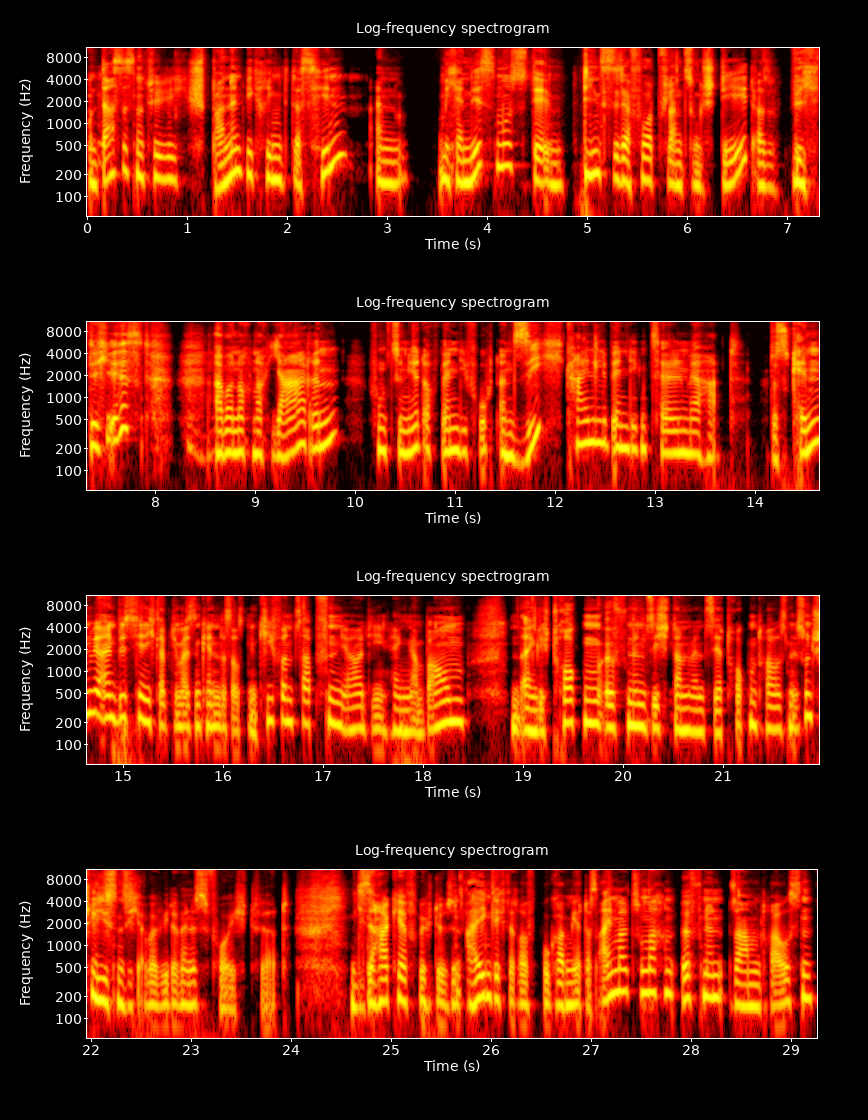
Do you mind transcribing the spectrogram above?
Und das ist natürlich spannend. Wie kriegen die das hin? Ein Mechanismus, der im Dienste der Fortpflanzung steht, also wichtig ist, aber noch nach Jahren funktioniert, auch wenn die Frucht an sich keine lebendigen Zellen mehr hat. Das kennen wir ein bisschen. Ich glaube, die meisten kennen das aus den Kiefernzapfen. Ja, die hängen am Baum, sind eigentlich trocken, öffnen sich dann, wenn es sehr trocken draußen ist und schließen sich aber wieder, wenn es feucht wird. Diese Hakia-Früchte sind eigentlich darauf programmiert, das einmal zu machen, öffnen, Samen draußen,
